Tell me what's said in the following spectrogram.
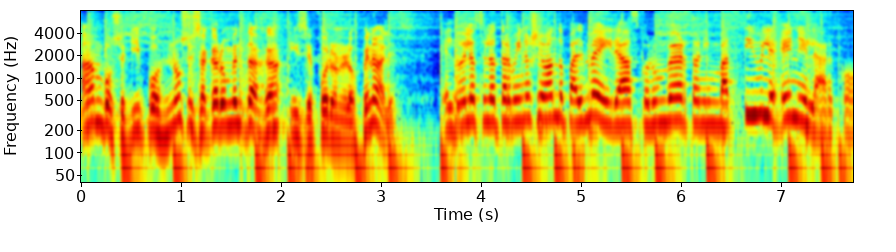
ambos equipos no se sacaron ventaja y se fueron a los penales. El duelo se lo terminó llevando Palmeiras con un Berton imbatible en el arco.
